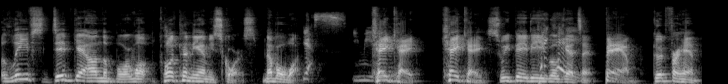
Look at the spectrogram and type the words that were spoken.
Leafs did get on the board. Well, Kotkaniemi scores number one. Yes. KK. KK, Sweet Baby Eagle gets it. Bam. Good for him.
